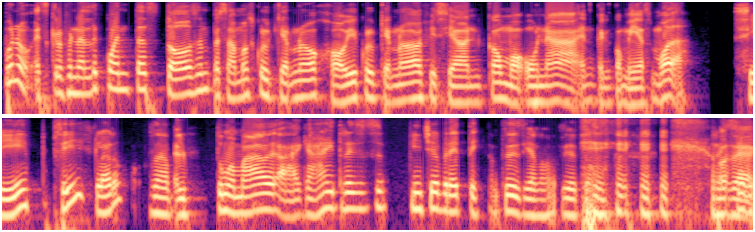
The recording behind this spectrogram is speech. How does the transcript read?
Bueno, es que al final de cuentas todos empezamos cualquier nuevo hobby, cualquier nueva afición como una, entre comillas, moda. Sí, sí, claro. O sea, tu mamá, ay, ay, traes ese pinche brete. Antes decía, no, o sea,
